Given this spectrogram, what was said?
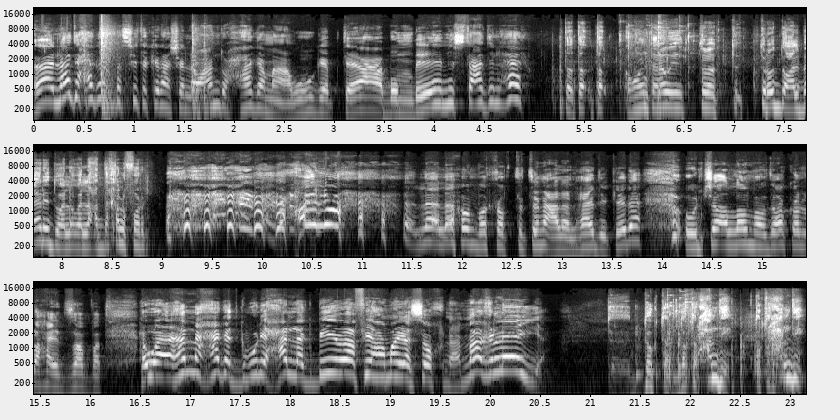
آه لا دي حاجات بسيطة كده عشان لو عنده حاجة معوجة بتاع بومبيه نستعدلها له طب طب طب هو أنت ناوي تر- ترده على البارد ولا ولا هتدخله فرن؟ حلو لا لا هم خبطتين على الهادي كده وإن شاء الله الموضوع كله هيتظبط هو أهم حاجة تجيبوا لي حلة كبيرة فيها مية سخنة مغلية دكتور دكتور حمدي دكتور حمدي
